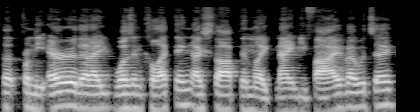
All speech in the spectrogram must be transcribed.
the, from the era that I wasn't collecting, I stopped in like 95, I would say.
